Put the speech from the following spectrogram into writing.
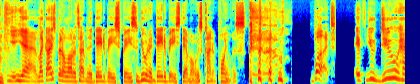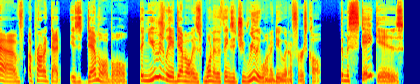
yeah, like I spent a lot of time in the database space and doing a database demo is kind of pointless. but if you do have a product that is demoable, then usually a demo is one of the things that you really want to do in a first call. The mistake is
